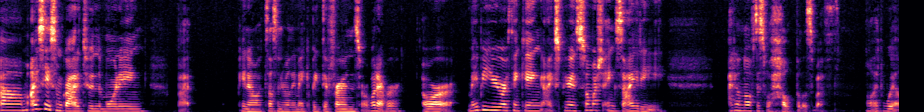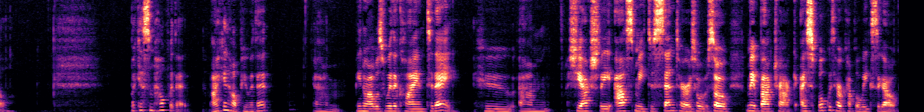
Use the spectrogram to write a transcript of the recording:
Um, I say some gratitude in the morning, but you know, it doesn't really make a big difference or whatever. Or maybe you are thinking, I experience so much anxiety. I don't know if this will help, Elizabeth. Well, it will. But get some help with it. I can help you with it. Um, you know, I was with a client today who um, she actually asked me to send her. So, so let me backtrack. I spoke with her a couple of weeks ago,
